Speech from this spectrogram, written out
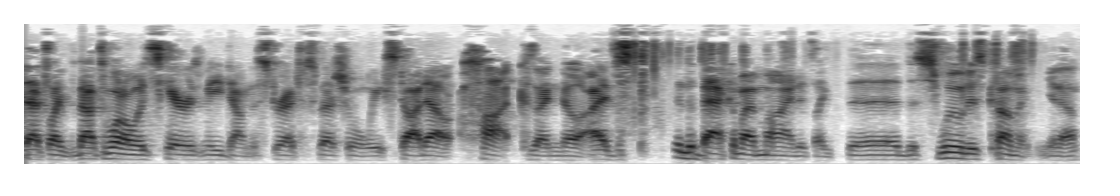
that's like that's what always scares me down the stretch, especially when we start out hot, because I know I just in the back of my mind it's like the the swoon is coming, you know.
